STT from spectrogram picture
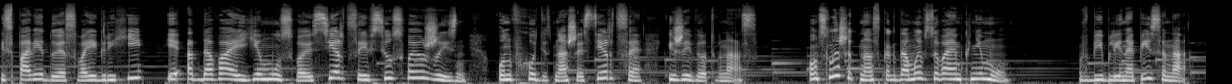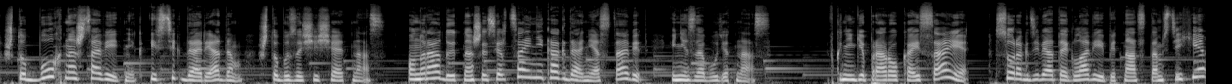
исповедуя свои грехи и отдавая Ему свое сердце и всю свою жизнь, Он входит в наше сердце и живет в нас. Он слышит нас, когда мы взываем к Нему. В Библии написано, что Бог наш советник и всегда рядом, чтобы защищать нас. Он радует наши сердца и никогда не оставит и не забудет нас. В книге пророка Исаии, 49 главе 15 стихе,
